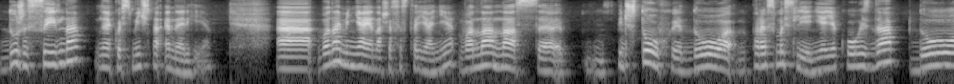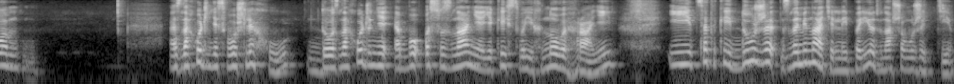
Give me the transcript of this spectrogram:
дуже сильна е, космічна енергія. Е, Вона міняє наше состояние, вона нас е, підштовхує до пересмислення якогось, да, до знаходження свого шляху, до знаходження або осознання якихось своїх нових граній. І це такий дуже знаменательний період в нашому житті.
